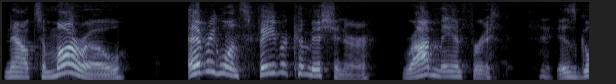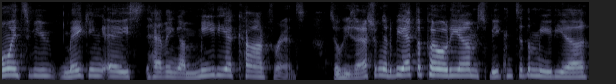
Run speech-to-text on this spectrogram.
Now, tomorrow, everyone's favorite commissioner, Rob Manfred, is going to be making a having a media conference. So he's actually going to be at the podium speaking to the media.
